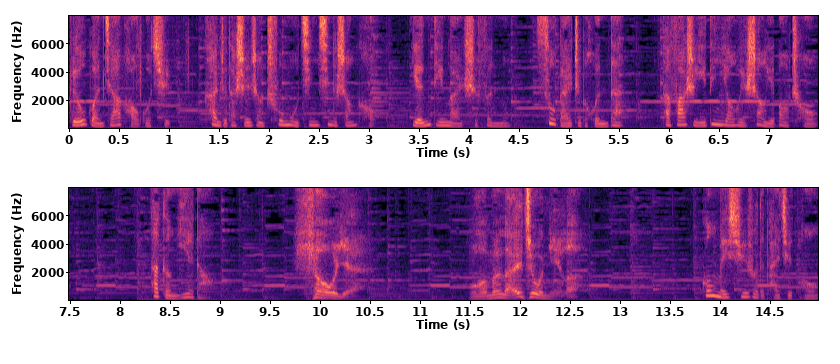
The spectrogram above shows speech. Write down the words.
刘管家跑过去，看着他身上触目惊心的伤口，眼底满是愤怒。素白这个混蛋，他发誓一定要为少爷报仇。他哽咽道：“少爷，我们来救你了。”宫梅虚弱的抬起头，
